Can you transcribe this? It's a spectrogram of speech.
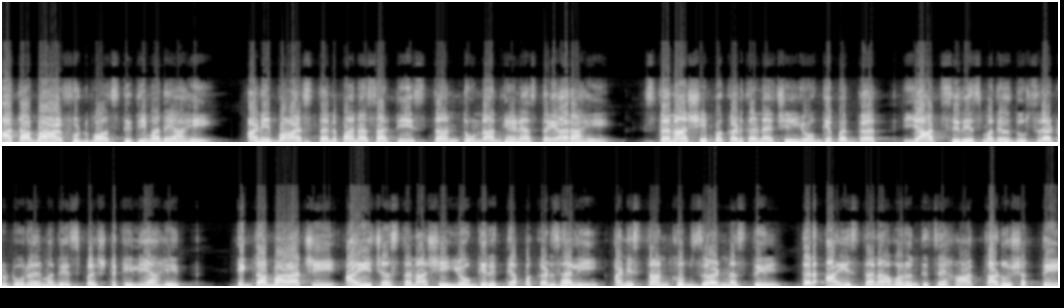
आता बाळ फुटबॉल स्थितीमध्ये आहे आणि बाळ स्तनपानासाठी स्तन तोंडात घेण्यास तयार आहे. स्तनाशी पकड करण्याची योग्य पद्धत याच सिरीजमधील दुसऱ्या ट्युटोरियलमध्ये स्पष्ट केली आहेत. एकदा बाळाची आईच्या स्तनाशी योग्यरित्या पकड झाली आणि स्तन खूप जड नसतील तर आई स्तनावरून तिचे हात काढू शकते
